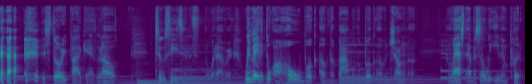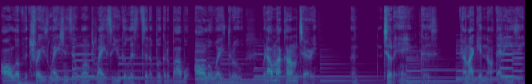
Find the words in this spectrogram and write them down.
this storied podcast with all two seasons or whatever, we made it through a whole book of the Bible, the book of Jonah. Last episode, we even put all of the translations in one place so you could listen to the book of the Bible all the way through without my commentary until the end, because I'm not getting off that easy.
